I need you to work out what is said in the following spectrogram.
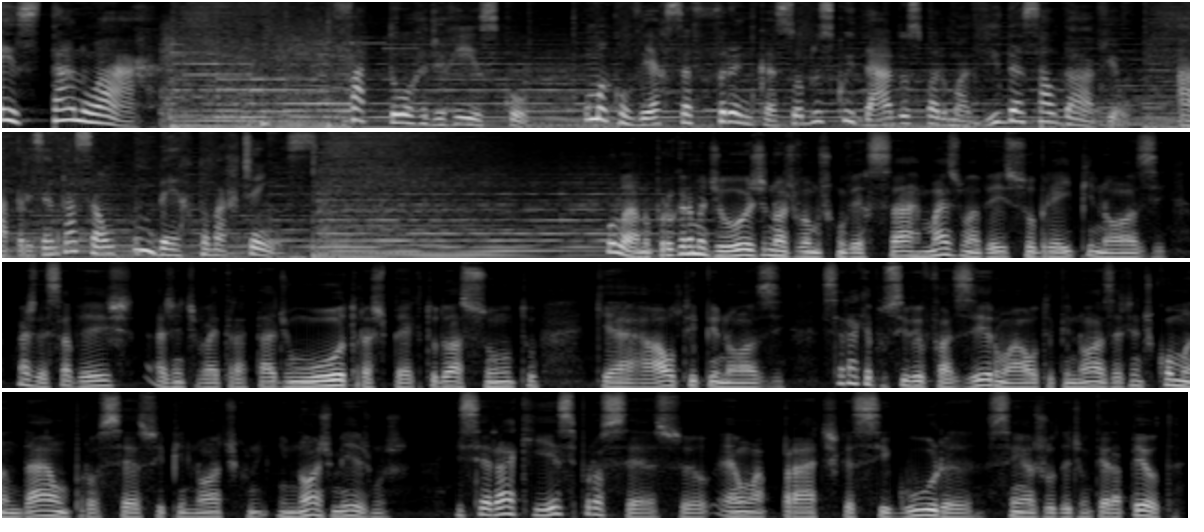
Está no ar. Fator de risco. Uma conversa franca sobre os cuidados para uma vida saudável. A apresentação Humberto Martins. Olá, no programa de hoje nós vamos conversar mais uma vez sobre a hipnose, mas dessa vez a gente vai tratar de um outro aspecto do assunto, que é a auto-hipnose. Será que é possível fazer uma auto-hipnose, a gente comandar um processo hipnótico em nós mesmos? E será que esse processo é uma prática segura sem a ajuda de um terapeuta?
